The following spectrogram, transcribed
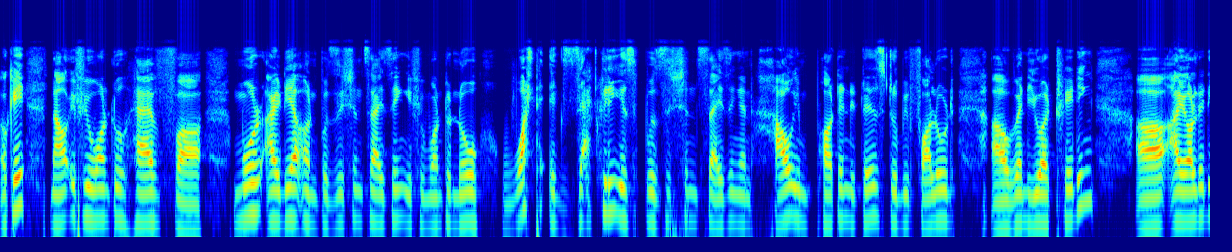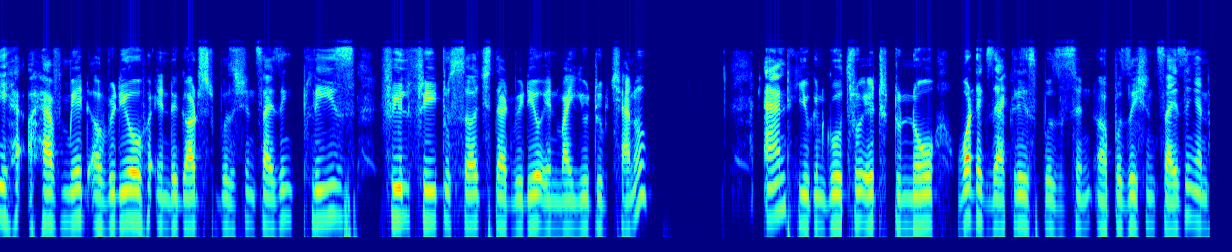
Okay, now if you want to have uh, more idea on position sizing, if you want to know what exactly is position sizing and how important it is to be followed uh, when you are trading, uh, I already ha- have made a video in regards to position sizing. Please feel free to search that video in my YouTube channel and you can go through it to know what exactly is position uh, position sizing and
